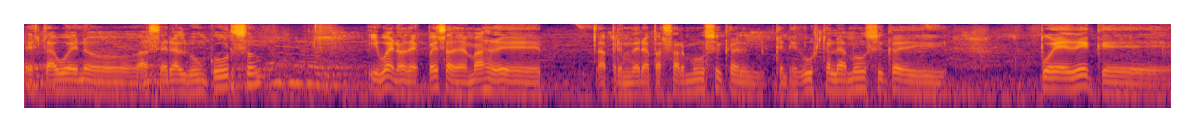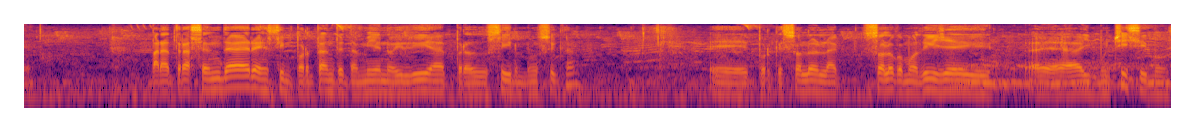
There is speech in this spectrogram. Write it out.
Está bueno hacer algún curso. Y bueno, después además de aprender a pasar música, el que le gusta la música y puede que para trascender es importante también hoy día producir música eh, porque solo, la, solo como DJ eh, hay muchísimos.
